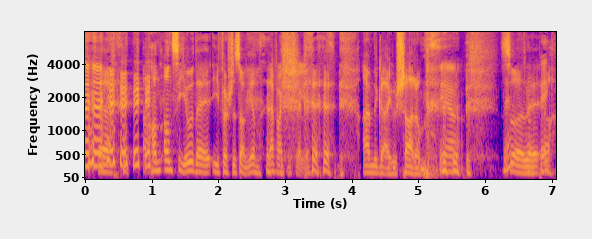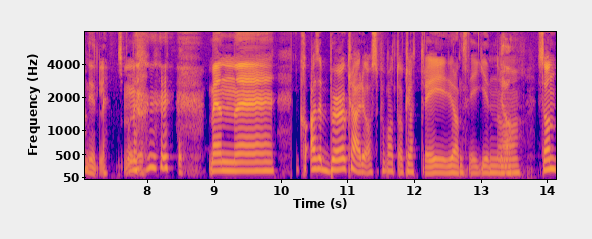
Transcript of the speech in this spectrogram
eh, han, han sier jo det i første sangen. Det er faktisk veldig sant. I'm the guy who shot him. Ja. Det er det- frampek. Nydelig. Men eh, altså, Burr klarer jo også på en måte å klatre i randstigen og. Sånn,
